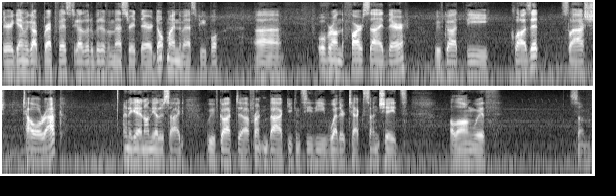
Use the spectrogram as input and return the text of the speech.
There again, we got breakfast. Got a little bit of a mess right there. Don't mind the mess, people. Uh, over on the far side there, we've got the closet slash towel rack. And again, on the other side, we've got uh, front and back. You can see the WeatherTech sunshades, along with some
